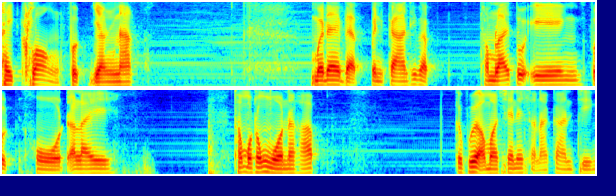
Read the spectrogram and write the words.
ให้คล่องฝึกอย่างหนัก ไม่ได้แบบเป็นการที่แบบทำร้ายตัวเอง ฝึกโหดอะไร ทั้งหมดทั้งมวลนะครับ ก็เพื่อเอามาใช้ในสถานการณ์จริง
